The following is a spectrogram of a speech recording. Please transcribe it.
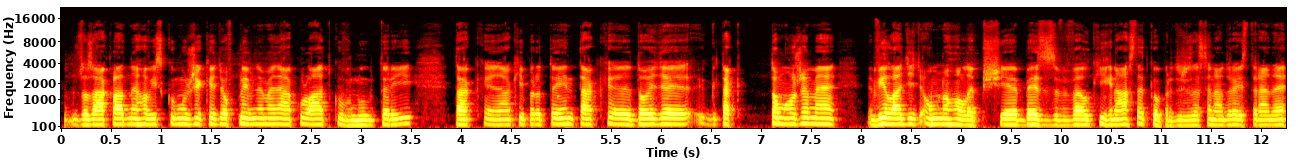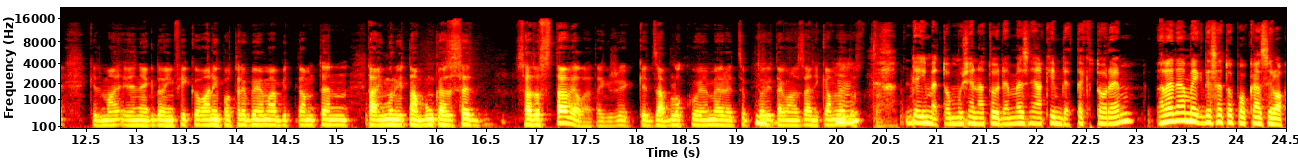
zo základného výskumu, že keď ovplyvneme nejakú látku vnútri, tak nejaký proteín, tak e, dojde, tak to môžeme vyladiť o mnoho lepšie bez veľkých následkov, pretože zase na druhej strane, keď má, je niekto infikovaný, potrebujeme, aby tam ten, tá imunitná bunka zase sa dostavila, takže keď zablokujeme receptory, tak ona sa nikam hmm. nedostane. Dejme tomu, že na to jdeme s nějakým detektorem. Hledáme, kde se to pokazilo.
